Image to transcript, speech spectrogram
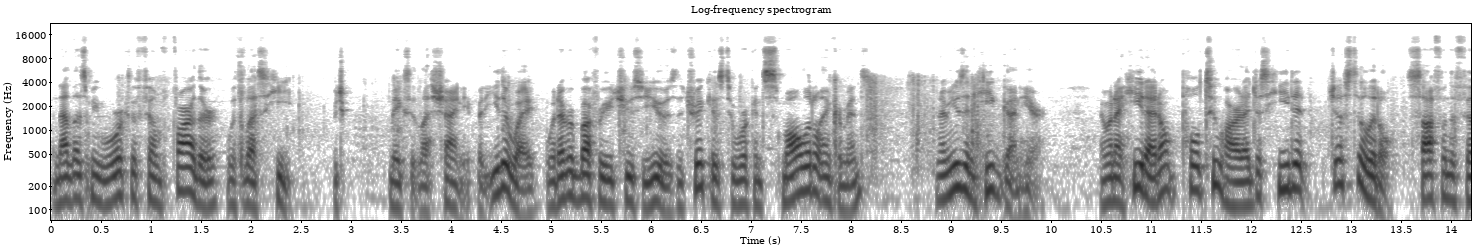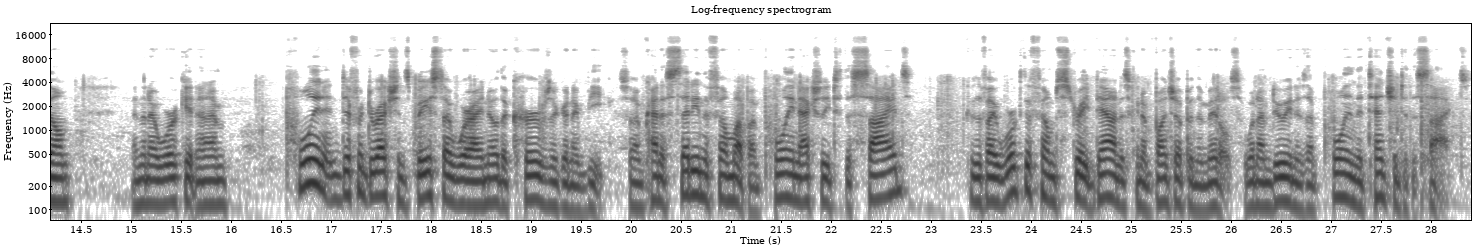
and that lets me work the film farther with less heat, which makes it less shiny. But either way, whatever buffer you choose to use, the trick is to work in small little increments, and I'm using a heat gun here. And when I heat, I don't pull too hard, I just heat it just a little, soften the film, and then I work it, and I'm pulling it in different directions based on where I know the curves are going to be. So I'm kind of setting the film up. I'm pulling actually to the sides, because if I work the film straight down, it's going to bunch up in the middle. So what I'm doing is I'm pulling the tension to the sides.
